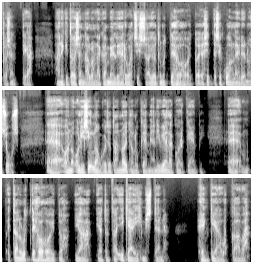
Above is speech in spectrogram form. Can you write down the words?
prosenttia ainakin toisen alueen aikaa meillä ja Ruotsissa on joutunut tehohoitoon ja sitten se kuolleiden osuus on, oli silloin, kun katsotaan noita lukemia, niin vielä korkeampi. Että on ollut tehohoito ja, ja tota, ikäihmisten henkeä uhkaava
